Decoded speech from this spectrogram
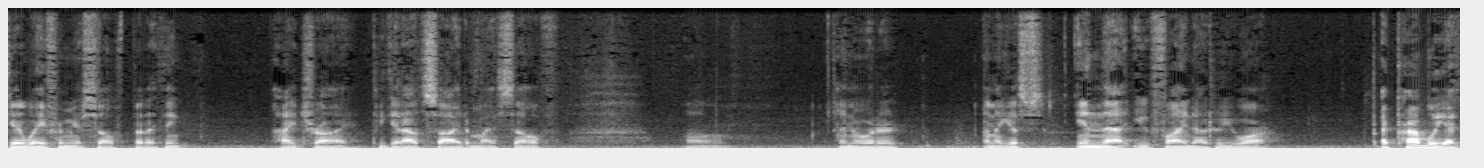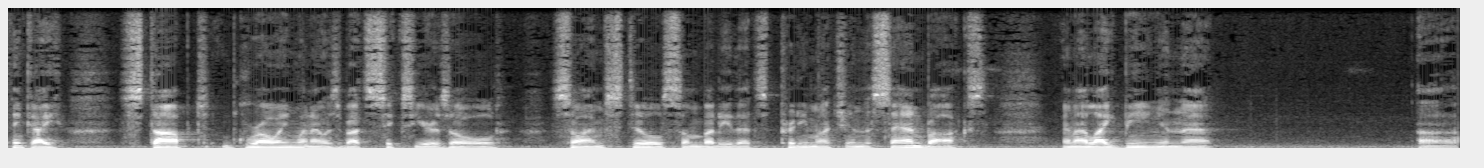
get away from yourself, but I think I try to get outside of myself um, in order, and I guess in that you find out who you are. I probably, I think I stopped growing when I was about six years old, so I'm still somebody that's pretty much in the sandbox, and I like being in that uh,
